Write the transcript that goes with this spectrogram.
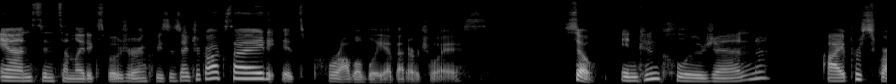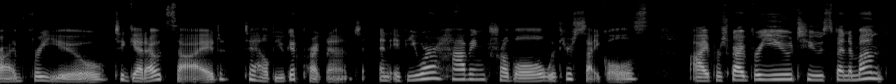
And since sunlight exposure increases nitric oxide, it's probably a better choice. So, in conclusion, I prescribe for you to get outside to help you get pregnant. And if you are having trouble with your cycles, I prescribe for you to spend a month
